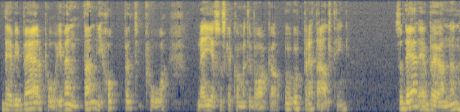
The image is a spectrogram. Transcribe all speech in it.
det vi bär på i väntan, i hoppet på när Jesus ska komma tillbaka och upprätta allting. Så där är bönen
